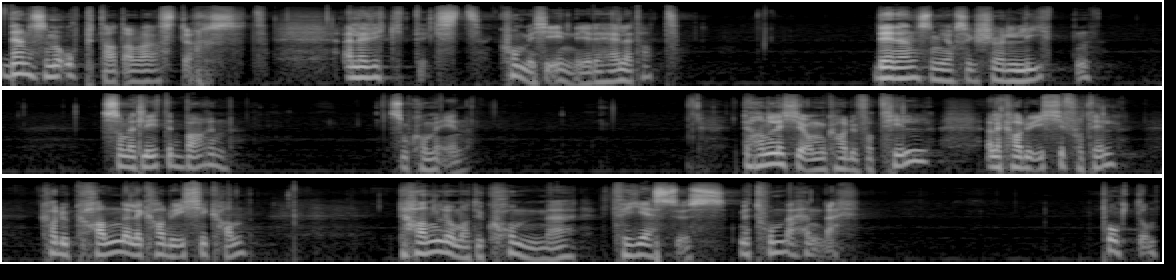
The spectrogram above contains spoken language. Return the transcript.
Den som er opptatt av å være størst eller viktigst, kommer ikke inn i det hele tatt. Det er den som gjør seg sjøl liten, som et lite barn, som kommer inn. Det handler ikke om hva du får til, eller hva du ikke får til. Hva du kan, eller hva du ikke kan. Det handler om at du kommer til Jesus med tomme hender. Punktum.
